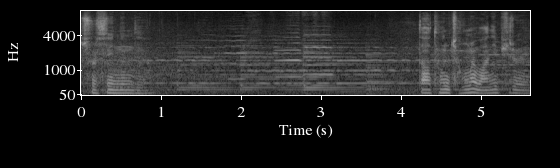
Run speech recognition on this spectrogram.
줄 수 있는데요? 나 돈 정말 많이 필요해요.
